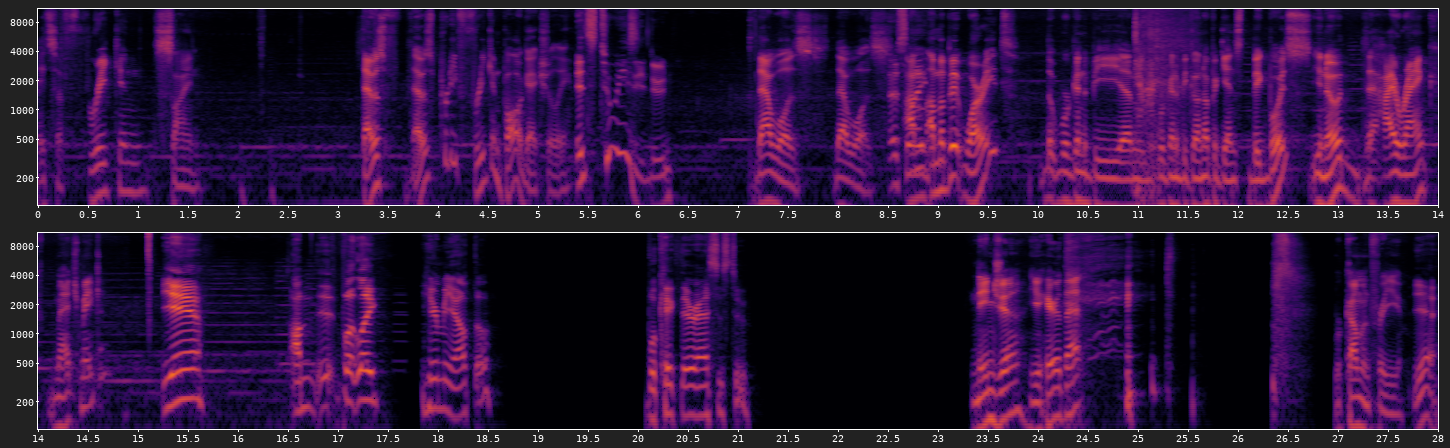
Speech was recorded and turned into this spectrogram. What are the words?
It's a freaking sign. That was that was pretty freaking pog actually. It's too easy, dude. That was that was. It's I'm, I'm a bit worried that we're gonna be um, we're gonna be going up against big boys. You know, the high rank matchmaking. Yeah. Um, but like, hear me out though. We'll kick their asses too. Ninja, you hear that? We're coming for you. Yeah.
